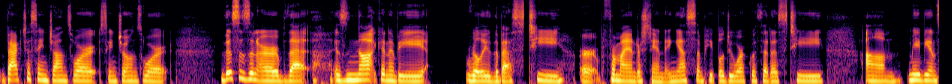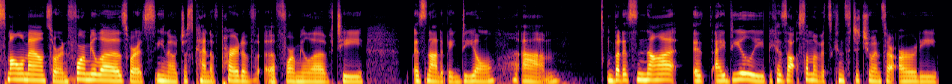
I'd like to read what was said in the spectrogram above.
Back to St. John's wort, St. John's wort. This is an herb that is not going to be really the best tea herb, from my understanding. Yes, some people do work with it as tea, um, maybe in small amounts or in formulas where it's, you know, just kind of part of a formula of tea. It's not a big deal. Um, but it's not, it, ideally, because some of its constituents are already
